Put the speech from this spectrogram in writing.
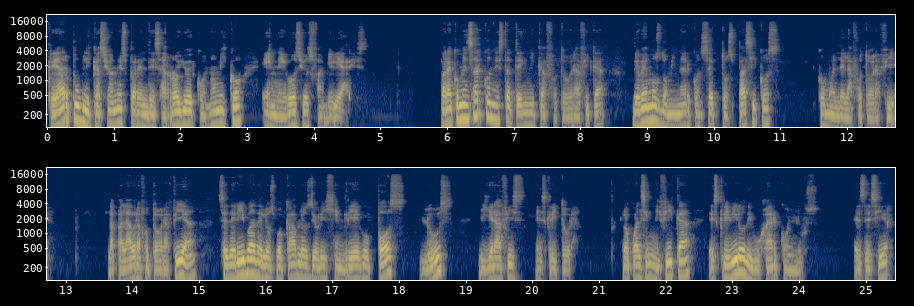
crear publicaciones para el desarrollo económico en negocios familiares. Para comenzar con esta técnica fotográfica, debemos dominar conceptos básicos como el de la fotografía. La palabra fotografía se deriva de los vocablos de origen griego pos, luz, y grafis, escritura, lo cual significa escribir o dibujar con luz, es decir,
